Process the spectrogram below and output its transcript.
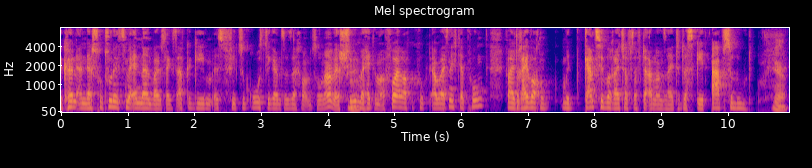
wir können an der Struktur nichts mehr ändern, weil es längst abgegeben ist, viel zu groß die ganze Sache und so. Ne? Wäre schön, man hätte mal vorher drauf geguckt, aber ist nicht der Punkt, weil drei Wochen mit ganz viel Bereitschaft auf der anderen Seite, das geht absolut. Ja.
